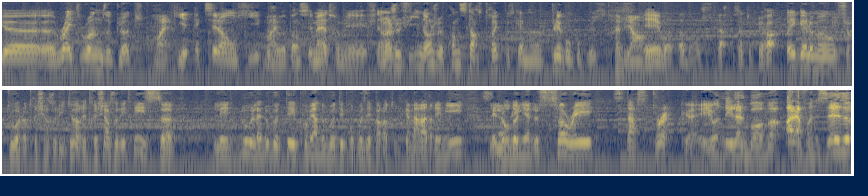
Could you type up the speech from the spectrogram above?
euh, Right Round the Clock, qui est excellent aussi, que je pensais mettre, mais finalement je me suis dit non, je vais prendre Star Trek parce qu'elle me plaît beaucoup plus. Très bien. Et voilà, bon, j'espère que ça te plaira également. Et surtout à nos très chers auditeurs et très chères auditrices. Les la nouveauté, première nouveauté proposée par notre camarade Rémi, les londoniens de Sorry, Starstruck. Et on dit l'album à la française,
